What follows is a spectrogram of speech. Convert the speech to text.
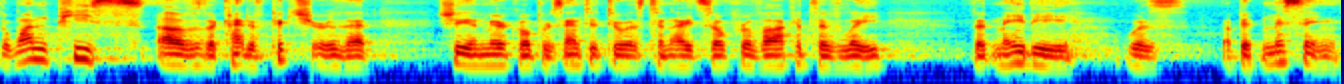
the one piece of the kind of picture that she and Mirko presented to us tonight so provocatively that maybe was a bit missing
